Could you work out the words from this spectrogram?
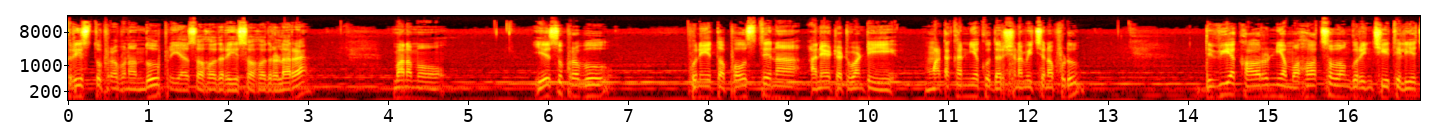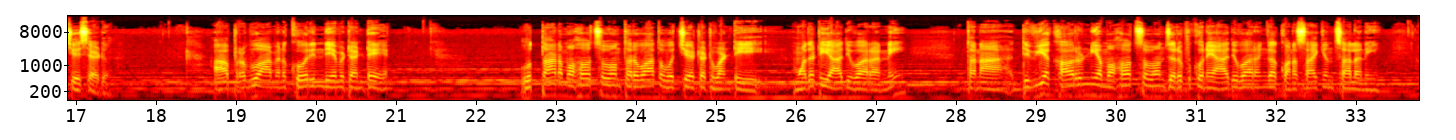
క్రీస్తు ప్రభునందు ప్రియ సహోదరి సహోదరులారా మనము యేసు ప్రభు పునీత పౌస్తిన అనేటటువంటి మఠకన్యకు దర్శనమిచ్చినప్పుడు దివ్య కారుణ్య మహోత్సవం గురించి తెలియచేశాడు. ఆ ప్రభు ఆమెను కోరింది ఏమిటంటే ఉత్థాన మహోత్సవం తరువాత వచ్చేటటువంటి మొదటి ఆదివారాన్ని తన దివ్య కారుణ్య మహోత్సవం జరుపుకునే ఆదివారంగా కొనసాగించాలని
